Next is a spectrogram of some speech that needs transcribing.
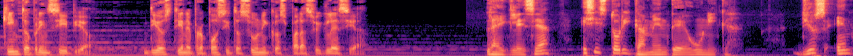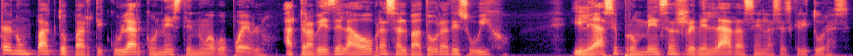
Quinto principio. Dios tiene propósitos únicos para su iglesia. La iglesia es históricamente única. Dios entra en un pacto particular con este nuevo pueblo, a través de la obra salvadora de su Hijo, y le hace promesas reveladas en las Escrituras.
